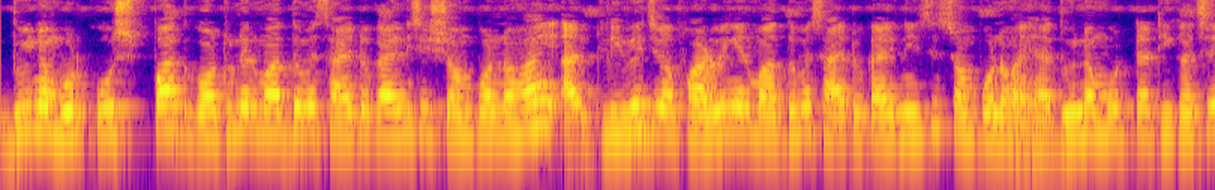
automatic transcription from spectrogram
দুই নম্বর, কোষপাত গঠনের মাধ্যমে সাইটোকাইনেসিস সম্পন্ন হয় আর ক্লিভেজ বা ফারোয়িংয়ের মাধ্যমে সাইটোকাইনেসিস সম্পন্ন হয়। হ্যাঁ দুই নম্বরটা ঠিক আছে।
